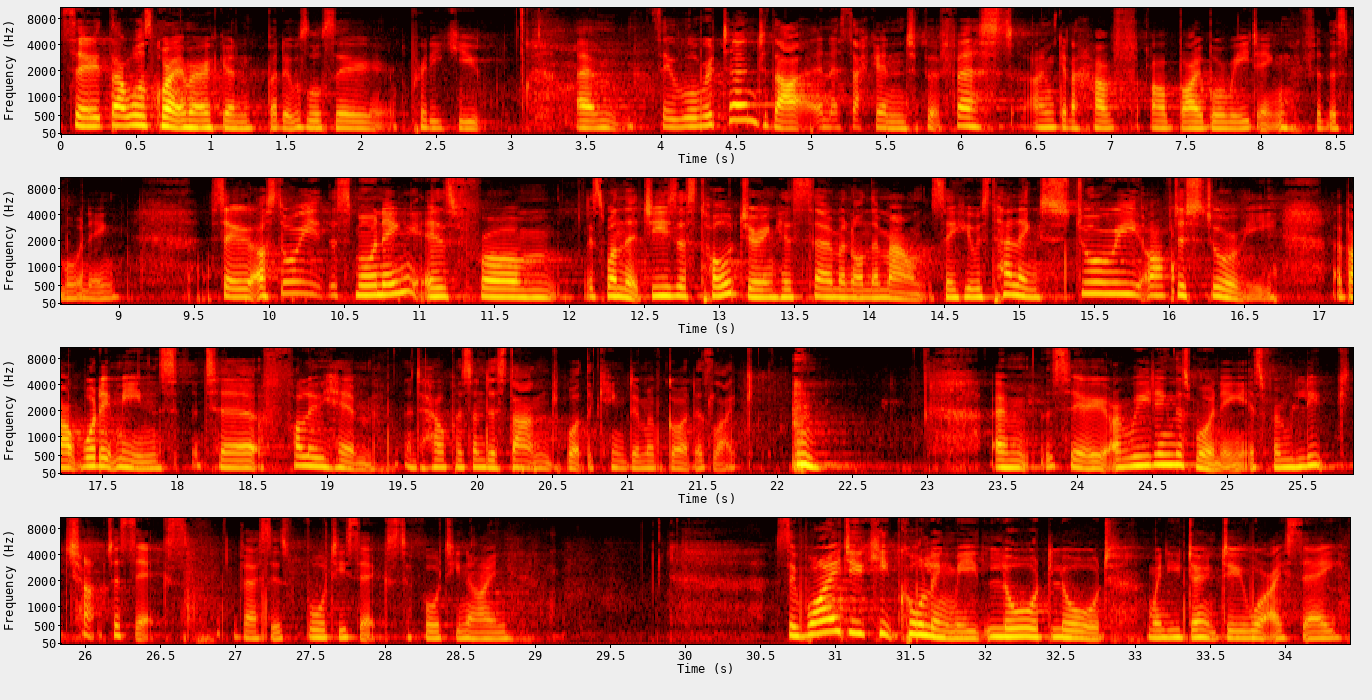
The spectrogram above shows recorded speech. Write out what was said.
So that was quite American, but it was also pretty cute. Um, so we'll return to that in a second, but first I'm going to have our Bible reading for this morning. So our story this morning is from is one that Jesus told during his Sermon on the Mount. So he was telling story after story about what it means to follow him and to help us understand what the kingdom of God is like. um, so our reading this morning is from Luke chapter 6, verses 46 to 49. So why do you keep calling me Lord, Lord, when you don't do what I say?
